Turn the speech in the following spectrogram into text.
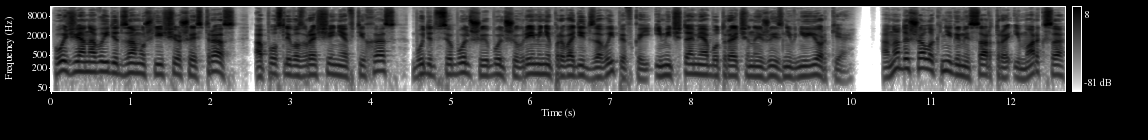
Позже она выйдет замуж еще шесть раз – а после возвращения в Техас будет все больше и больше времени проводить за выпивкой и мечтами об утраченной жизни в Нью-Йорке. Она дышала книгами Сартра и Маркса,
